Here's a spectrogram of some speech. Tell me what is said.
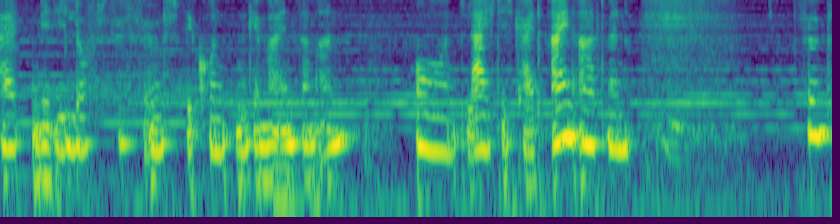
halten wir die Luft für fünf Sekunden gemeinsam an und Leichtigkeit einatmen. Fünf,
